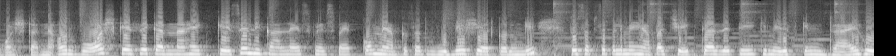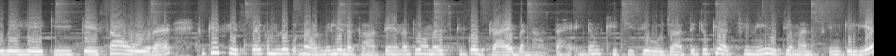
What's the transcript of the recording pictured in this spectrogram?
वॉश करना है। और वॉश कैसे करना है, कैसे निकालना है इस फेस पैक को, मैं आपके साथ वो भी शेयर करूँगी। तो सबसे पहले मैं यहाँ पर चेक कर रही थी कि मेरी स्किन ड्राई हो गई है कि कैसा हो रहा है। क्योंकि फेस पैक हम लोग नॉर्मली लगाते हैं ना तो हमारी स्किन को ड्राई बनाता है। एकदम खिंची सी हो जाती है, जो कि अच्छी नहीं होती हमारी स्किन के लिए।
